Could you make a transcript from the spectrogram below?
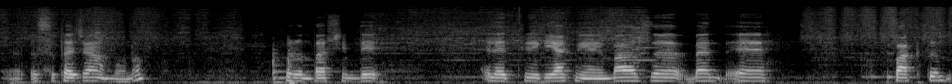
e, ısıtacağım bunu. Fırında şimdi elektrik yakmayayım. Bazı ben e, baktım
